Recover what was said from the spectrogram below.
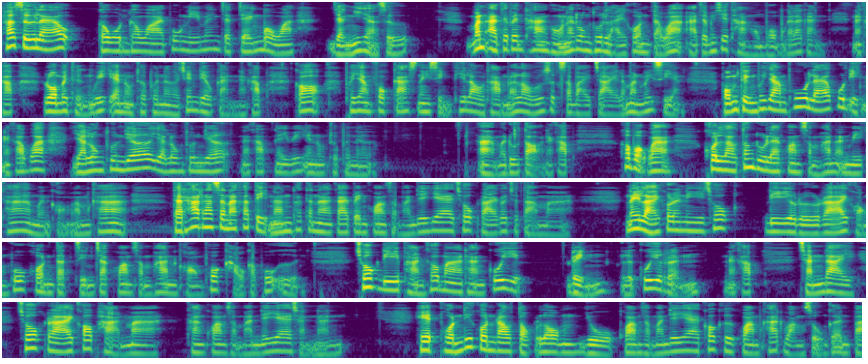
ถ้าซื้อแล้วกวนกวายพวกนี้แม่งจะเจ๊งบอกว่า อย่างนี้อย่าซื้อ มันอาจจะเป็นทางของนักลงทุนหลายคน แต่ว่าอาจจะไม่ใช่ทางของผมก็แล้วกันนะครับ รวมไปถึง Weekend Entrepreneur เช่นเดียวกันนะครับ ก็พยายามโฟกัสในสิ่งที่เราทำแล้วเรารู้สึกสบายใจแล้วมันไม่เสี่ยง ผมถึงพยายามพูดแล้วพูดอีกนะครับ ว่าอย่าลงทุนเยอะอย่าลงทุนเยอะนะครับใน Weekend Entrepreneur อ่ามาดูต่อนะครับเขาบอกว่าคนเราต้องดูแลความสัมพันธ์อันมีค่าเหมือนของล้ำค่า แต่ถ้าทัศนคตินั้นพัฒนากลายเป็นความสัมพันธ์แย่ๆโชคร้ายก็จะตามมา ในหลายกรณีโชค ดีหรือร้ายของผู้คนตัดสินจากความสัมพันธ์ของพวกเขากับผู้อื่น โชคดีผ่านเข้ามาทางกุ้ยหรินหรือกุ้ยเหรินนะครับฉันใดโชคร้ายก็ผ่านมาทางความสัมพันธ์แย่ๆฉันนั้น เหตุผลที่คนเราตกลงอยู่ความสัมพันธ์แย่ๆก็คือความคาดหวังสูงเกินไป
